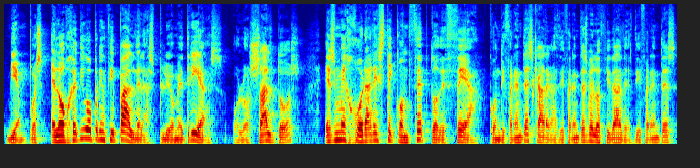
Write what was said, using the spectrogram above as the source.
Bien, pues el objetivo principal de las pliometrías o los saltos es mejorar este concepto de CEA con diferentes cargas, diferentes velocidades, diferentes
